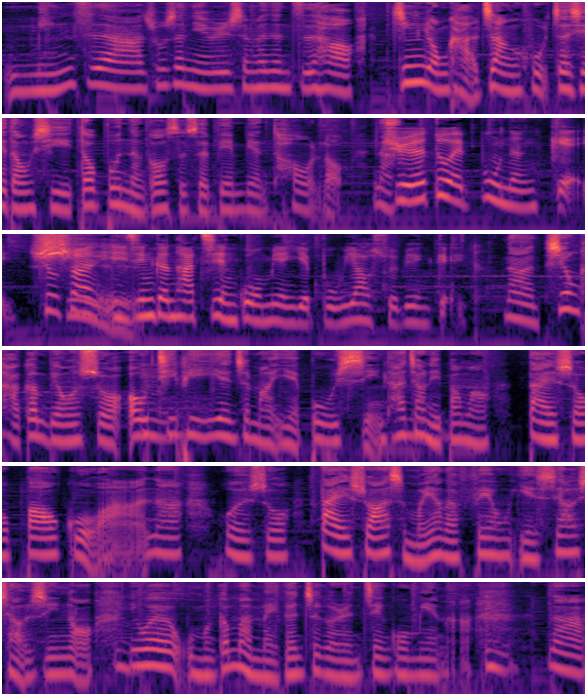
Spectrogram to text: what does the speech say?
名字啊、出生年月日、身份证字号、金融卡账户这些东西都不能够随随便便透露，那绝对不能给。就算已经跟他见过面，也不要随便给。那信用卡更不用说，OTP 验证码也不行，嗯、他叫你帮忙。代收包裹啊，那或者说代刷什么样的费用也是要小心哦，嗯、因为我们根本没跟这个人见过面啊。嗯，那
